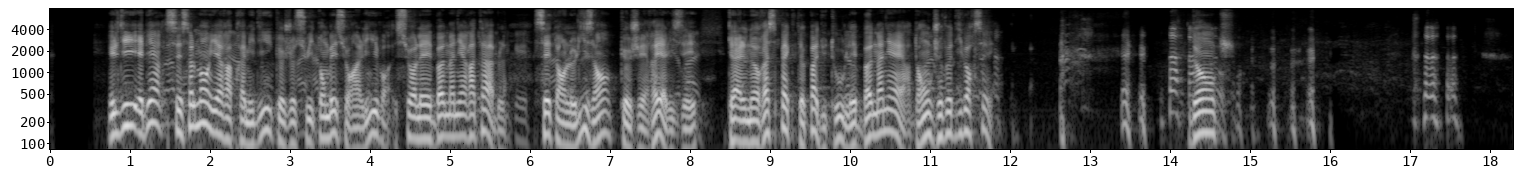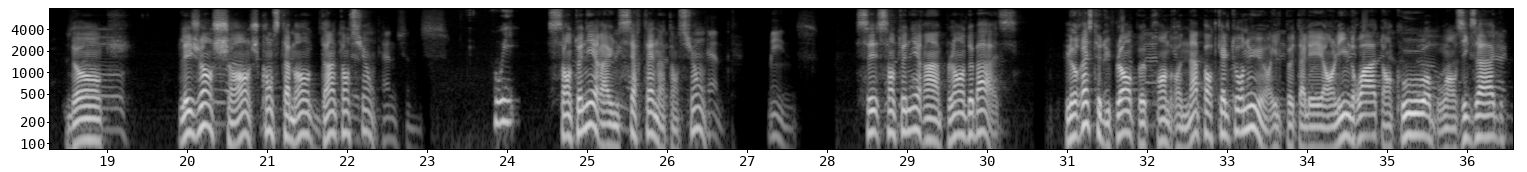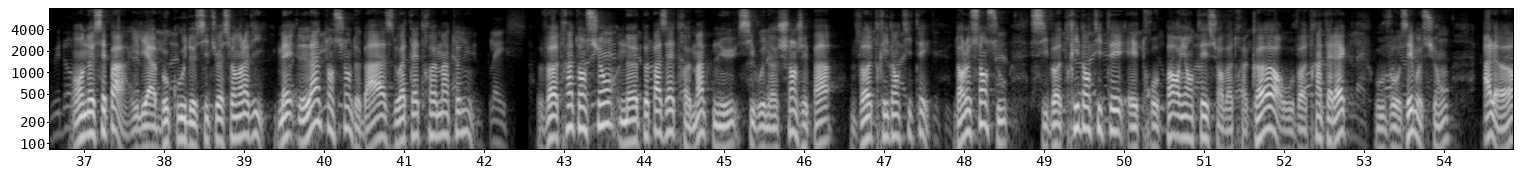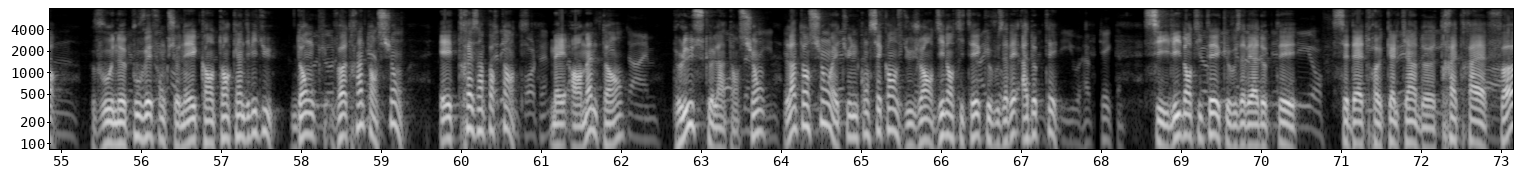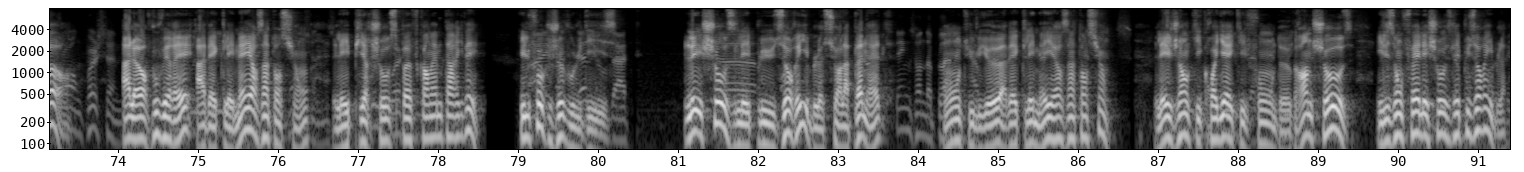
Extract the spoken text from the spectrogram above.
Il dit, eh bien, c'est seulement hier après-midi que je suis tombé sur un livre sur les bonnes manières à table. C'est en le lisant que j'ai réalisé qu'elle ne respecte pas du tout les bonnes manières, donc je veux divorcer. Donc... Donc... Les gens changent constamment d'intention. Oui. S'en tenir à une certaine intention, c'est s'en tenir à un plan de base. Le reste du plan peut prendre n'importe quelle tournure, il peut aller en ligne droite, en courbe ou en zigzag, on ne sait pas, il y a beaucoup de situations dans la vie, mais l'intention de base doit être maintenue. Votre intention ne peut pas être maintenue si vous ne changez pas votre identité, dans le sens où, si votre identité est trop orientée sur votre corps ou votre intellect ou vos émotions, alors vous ne pouvez fonctionner qu'en tant qu'individu. Donc votre intention est très importante, mais en même temps, plus que l'intention, l'intention est une conséquence du genre d'identité que vous avez adopté. Si l'identité que vous avez adoptée, c'est d'être quelqu'un de très très fort, alors vous verrez, avec les meilleures intentions, les pires choses peuvent quand même arriver. Il faut que je vous le dise. Les choses les plus horribles sur la planète ont eu lieu avec les meilleures intentions. Les gens qui croyaient qu'ils font de grandes choses, ils ont fait les choses les plus horribles.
